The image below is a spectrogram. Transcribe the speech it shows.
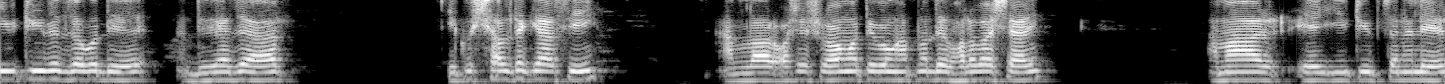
ইউটিউবের জগতে দুই হাজার একুশ সাল থেকে আসি আল্লাহর অশেষ রহমত এবং আপনাদের ভালোবাসায় আমার এই ইউটিউব চ্যানেলের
